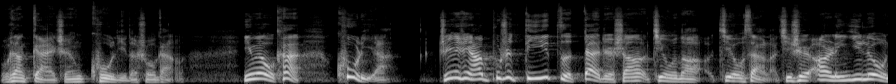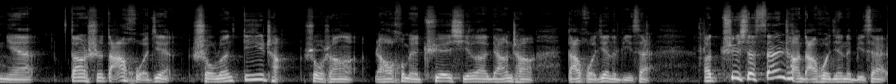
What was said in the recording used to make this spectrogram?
我想改成库里的手感了，因为我看库里啊，职业生涯不是第一次带着伤进入到季后赛了。其实二零一六年当时打火箭首轮第一场。受伤了，然后后面缺席了两场打火箭的比赛，啊，缺席了三场打火箭的比赛，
